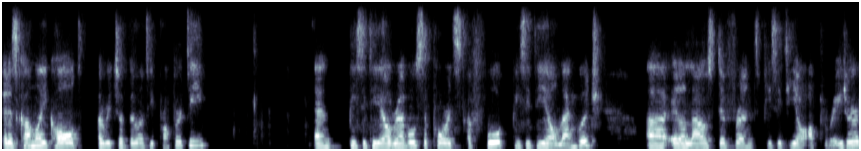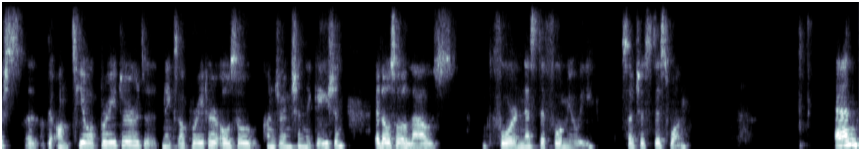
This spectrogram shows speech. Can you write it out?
It is commonly called a reachability property, And PCTL Rebel supports a full PCTL language. Uh, it allows different PCTL operators, uh, the until operator, the next operator, also conjunction negation. It also allows for nested formulae, such as this one. And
